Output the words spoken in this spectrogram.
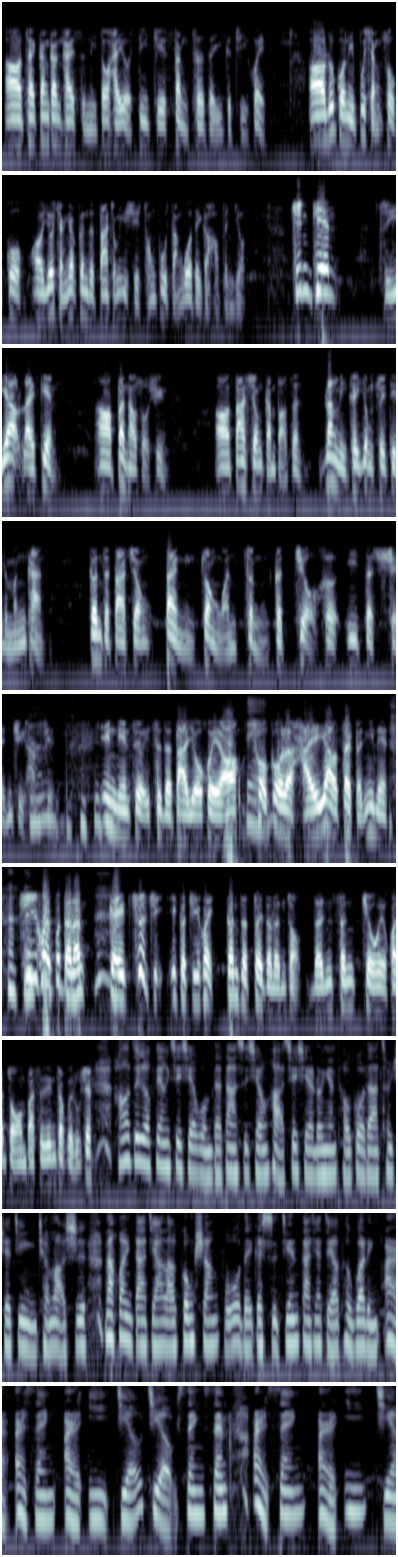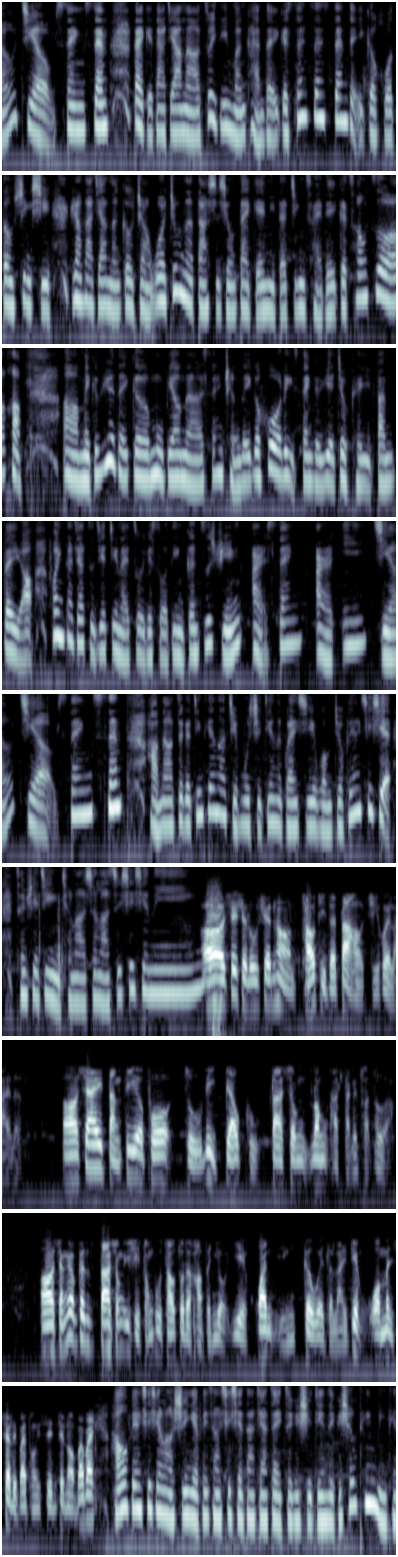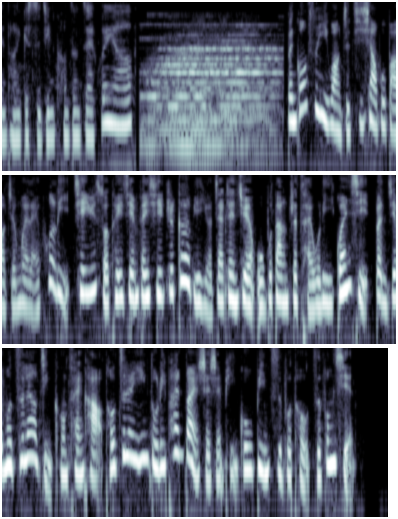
啊，才刚刚开始，你都还有低阶上车的一个机会啊。如果你不想错过哦，有想要跟着大兄一起同步掌握的一个好朋友，今天只要来电啊，办好手续啊，大兄敢保证，让你可以用最低的门槛。跟着大兄带你赚完整个九合一的选举行情，一年只有一次的大优惠哦，错过了还要再等一年，机会不等人，给自己一个机会，跟着对的人走，人生就会换转。我们把时间交给卢轩。好，这个非常谢谢我们的大师兄哈，谢谢龙岩投顾的陈学静陈老师。那欢迎大家了，工商服务的一个时间，大家只要透过零二二三二一九九三三二三二一九九三三，带给大家呢啊最低门槛的一个三三三的一个活动讯息，让大家能够掌握住呢大师兄带给你的精彩的一个操作哈。呃，每个月的一个目标呢，三成的一个获利，三个月就可以翻倍哦。欢迎大家直接进来做一个锁定跟咨询，二三二一九九三三。好，那这个今天呢节目时间的关系，我们就非常谢谢陈学静陈老师老师，谢谢您。呃，谢谢卢轩哈，抄底的大好机会来了。呃，下一档第二波主力标股，大兄龙啊，打个传后啊。啊、想要跟大兄一起同步操作的好朋友，也欢迎各位的来电。我们下礼拜同一时间见喽，拜拜。好，非常谢谢老师，也非常谢谢大家在这个时间的一个收听。明天同一个时间空中再会哦。本公司以往之绩效不保证未来获利，且与所推荐分析之个别有价证券无不当之财务利益关系。本节目资料仅供参考，投资人应独立判断、审慎评估并自负投资风险。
